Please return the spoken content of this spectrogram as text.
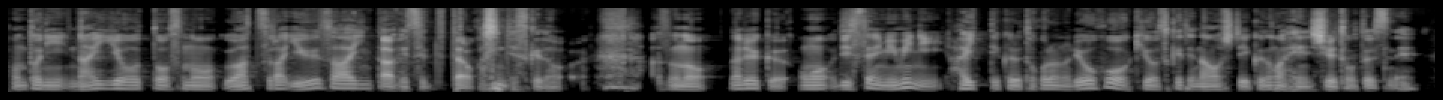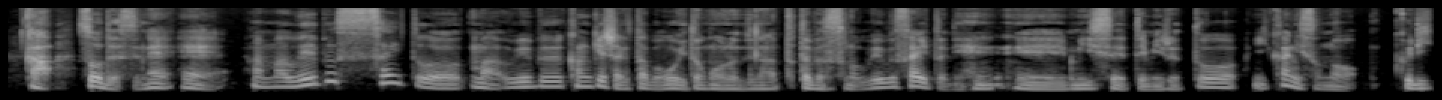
本当に内容とその上っ面、ユーザーインターフェースって言ったらおかしいんですけど、その、なるべく実際に耳に入ってくるところの両方を気をつけて直していくのが編集ってことですね。あ、そうですね。ええ。まあ、ウェブサイト、まあ、ウェブ関係者が多分多いと思うのでな、例えばそのウェブサイトに、えー、見せてみると、いかにそのクリッ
